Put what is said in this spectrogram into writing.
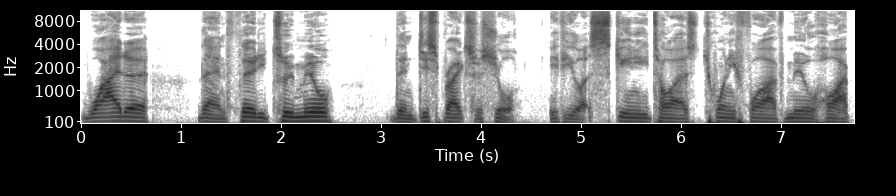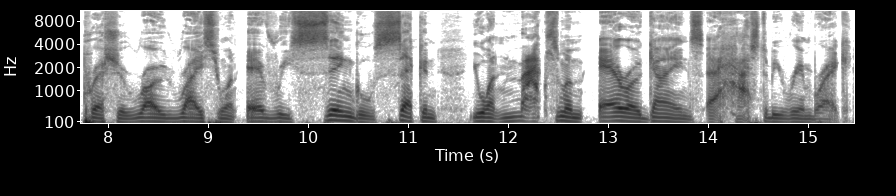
wider than 32 mil, then disc brakes for sure. If you got skinny tires, 25 mil high pressure road race, you want every single second, you want maximum aero gains, it has to be rim brake.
